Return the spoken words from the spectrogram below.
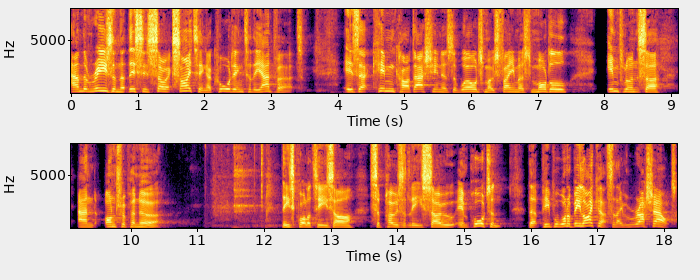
and the reason that this is so exciting, according to the advert, is that Kim Kardashian is the world's most famous model, influencer, and entrepreneur. These qualities are supposedly so important that people want to be like her, so they rush out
